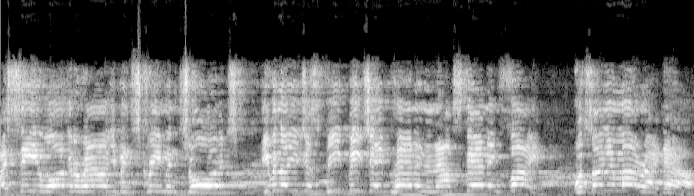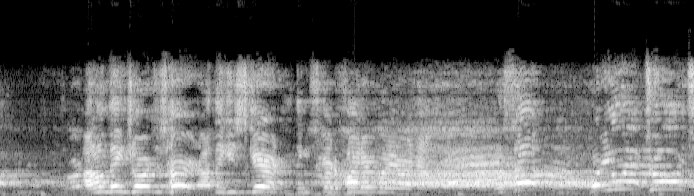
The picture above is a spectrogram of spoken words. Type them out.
I see you walking around. You've been screaming George, even though you just beat BJ Penn in an outstanding fight. What's on your mind right now? I don't think George is hurt. I think he's scared. I think he's scared to fight everybody right now. What's up? Where are you at, George?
